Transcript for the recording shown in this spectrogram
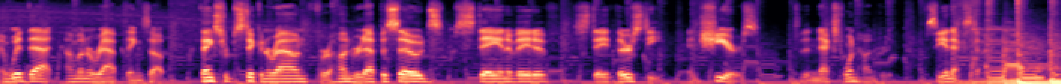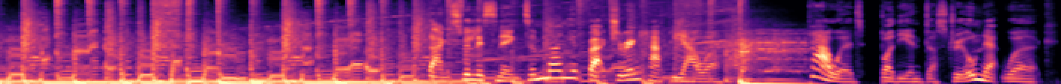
And with that, I'm going to wrap things up. Thanks for sticking around for 100 episodes. Stay innovative, stay thirsty, and cheers to the next 100. See you next time. Thanks for listening to Manufacturing Happy Hour, powered by the Industrial Network.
